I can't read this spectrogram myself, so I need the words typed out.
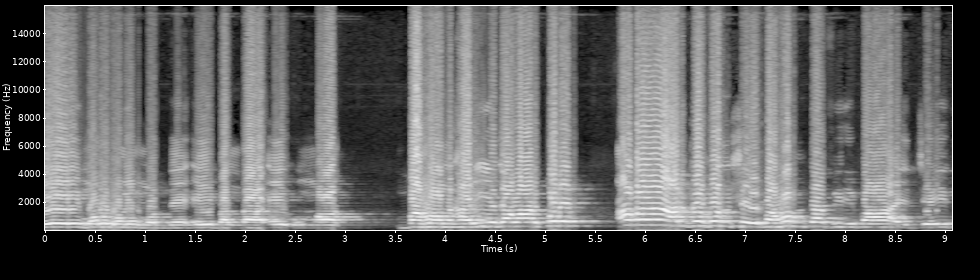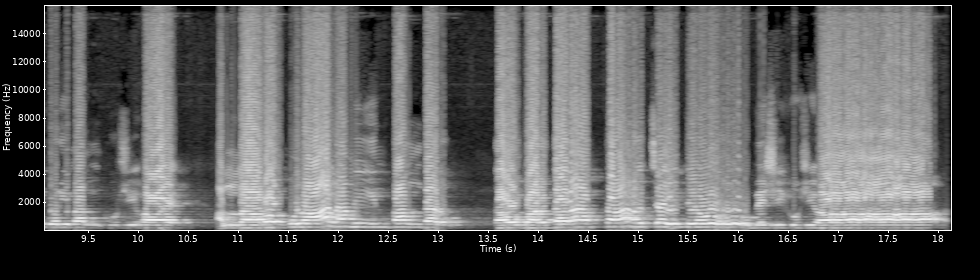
এই মরুভূমির মধ্যে এই বান্দা, এই উম্মত বাহন হারিয়ে যাওয়ার পরে আবার যখন সে বাহনটা ফিরে পায় যেই পরিমাণ খুশি হয়, আল্লাহ রব্বুল আলামিন বান্দার তাওবার দ্বারা তার চাইতেও বেশি খুশি হয়।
